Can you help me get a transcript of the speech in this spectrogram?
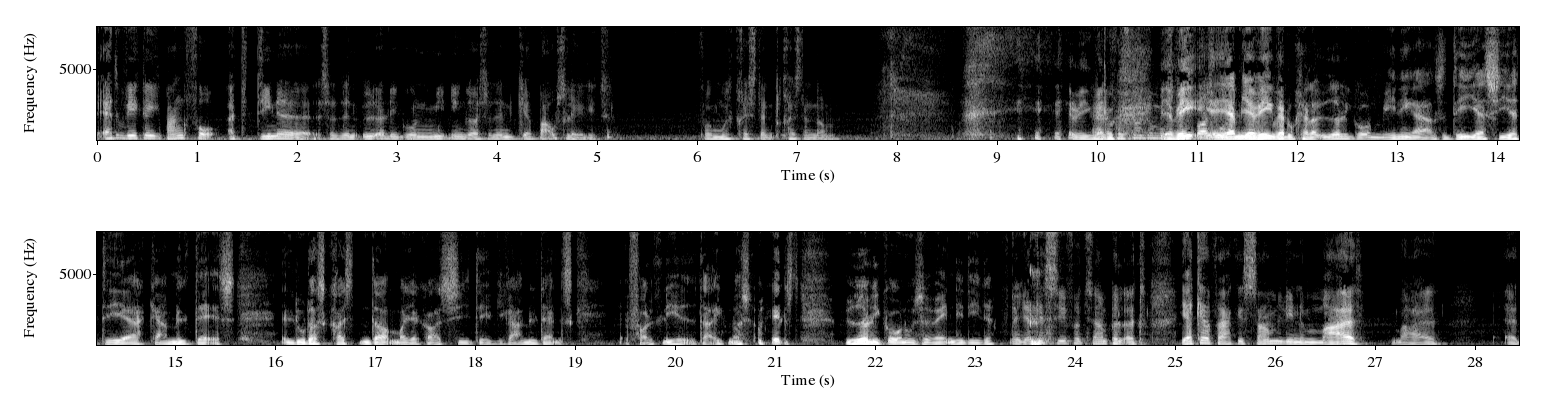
Er du virkelig ikke bange for, at dine så den yderliggående meninger, så den giver bagslageligt for mod kristen, kristendommen? jeg ved ikke, hvad du, jeg, ved, jamen, jeg ved ikke, hvad du kalder yderliggående meninger. Altså det, jeg siger, det er gammeldags Luthers kristendom, og jeg kan også sige, det er gammeldansk folkelighed. Der er ikke noget som helst yderliggående usædvanligt i det. Jeg kan sige for eksempel, at jeg kan faktisk sammenligne meget, meget at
